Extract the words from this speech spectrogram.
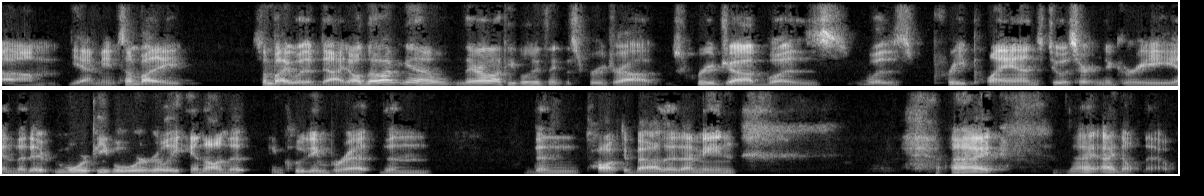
um, yeah, I mean somebody somebody would have died. Although you know there are a lot of people who think the screw job screw job was was pre-planned to a certain degree, and that it, more people were really in on it, including Bret, than than talked about it. I mean, I I, I don't know.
